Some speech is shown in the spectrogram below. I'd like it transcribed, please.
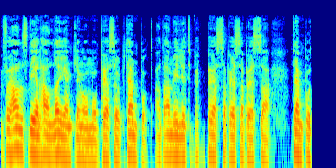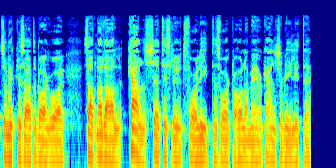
för hans del handlar det egentligen om att pressa upp tempot. Att han vill ju pressa, pressa, pressa tempot så mycket så att det bara går. Så att Nadal kanske till slut får lite svårt att hålla med och kanske blir lite,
